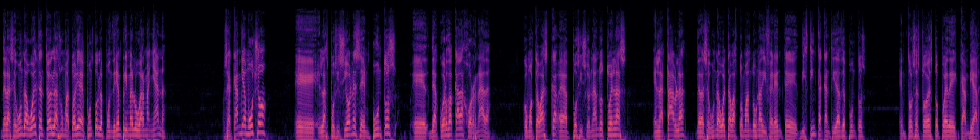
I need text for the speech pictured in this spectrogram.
de la segunda vuelta. Entonces la sumatoria de puntos lo pondría en primer lugar mañana. O sea, cambia mucho eh, las posiciones en puntos eh, de acuerdo a cada jornada. Como te vas eh, posicionando tú en, las, en la tabla de la segunda vuelta, vas tomando una diferente, distinta cantidad de puntos. Entonces todo esto puede cambiar.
